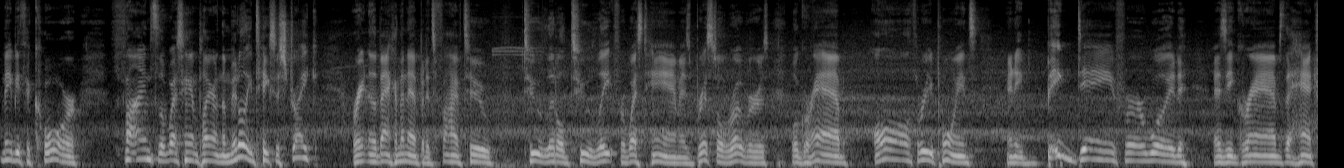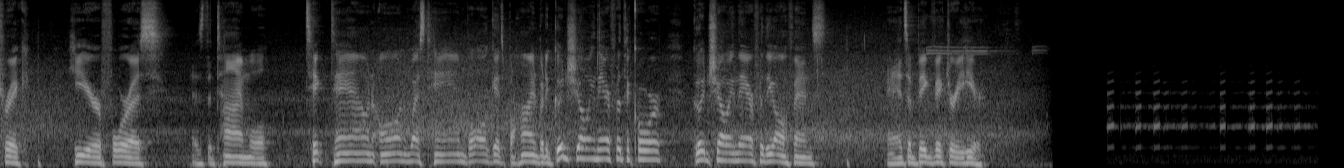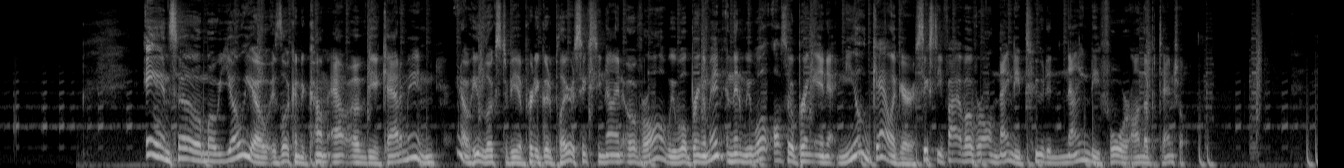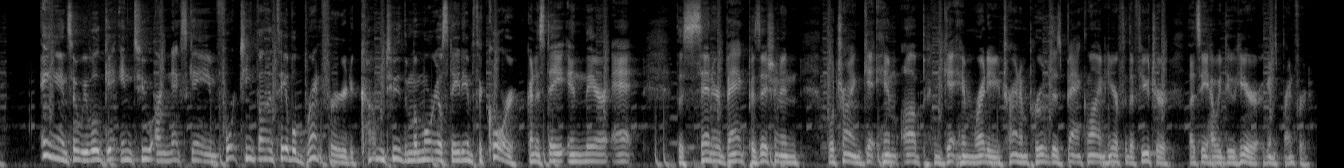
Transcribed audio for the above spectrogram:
maybe the core. Finds the West Ham player in the middle. He takes a strike right into the back of the net, but it's 5 2. Too little, too late for West Ham as Bristol Rovers will grab all three points. And a big day for Wood as he grabs the hat trick here for us as the time will tick down on West Ham. Ball gets behind, but a good showing there for the core, good showing there for the offense, and it's a big victory here. And so Moyoyo is looking to come out of the academy, and you know he looks to be a pretty good player, 69 overall. We will bring him in, and then we will also bring in Neil Gallagher, 65 overall, 92 to 94 on the potential. And so we will get into our next game. 14th on the table, Brentford come to the Memorial Stadium. The core going to stay in there at the center back position, and we'll try and get him up and get him ready. Try and improve this back line here for the future. Let's see how we do here against Brentford.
